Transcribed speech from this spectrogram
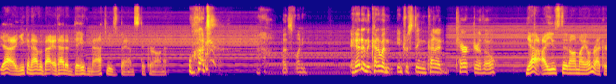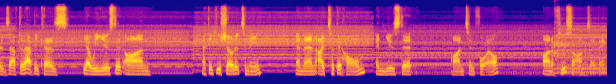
Yeah, you can have it back. It had a Dave Matthews Band sticker on it. what? That's funny. It had a kind of an interesting kind of character though. Yeah, I used it on my own records after that because yeah, we used it on. I think you showed it to me, and then I took it home and used it on tinfoil on a few songs. I think.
